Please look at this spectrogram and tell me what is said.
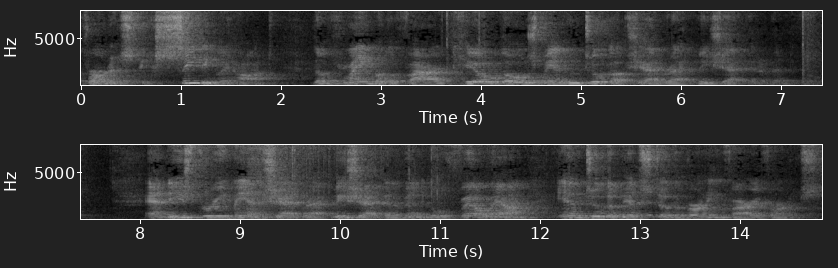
furnace exceedingly hot, the flame of the fire killed those men who took up Shadrach, Meshach, and Abednego. And these three men, Shadrach, Meshach, and Abednego, fell down into the midst of the burning fiery furnace.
